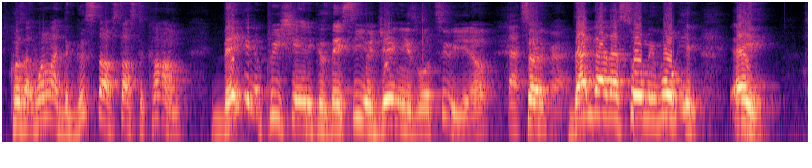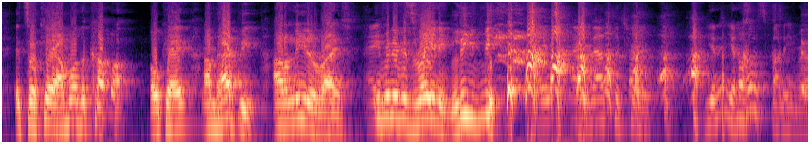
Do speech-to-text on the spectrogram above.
because like when like the good stuff starts to come. They can appreciate it because they see your journey as well too, you know. That's so bro. that guy that saw me walking, hey, it's okay. I'm on the come up. Okay, I'm happy. I don't need a ride, Hey. even if it's raining. Leave me. hey, hey, that's the truth. You know, you know what's funny, bro?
